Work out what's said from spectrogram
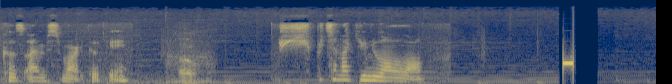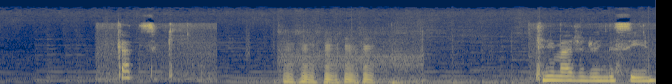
because I'm smart, Cookie. Oh. Shh, pretend like you knew all along. Katsuki. Can you imagine doing the scene?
